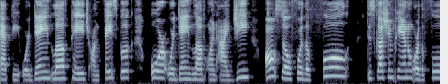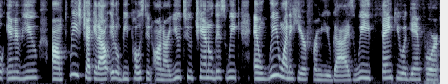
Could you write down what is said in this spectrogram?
at the Ordained Love page on Facebook or Ordained Love on IG. Also, for the full discussion panel or the full interview, um, please check it out. It'll be posted on our YouTube channel this week. And we want to hear from you guys. We thank you again for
